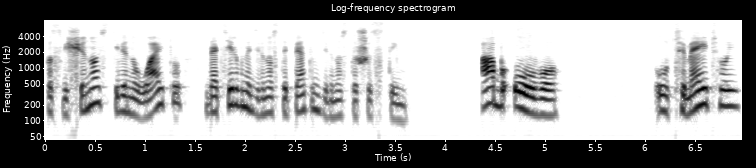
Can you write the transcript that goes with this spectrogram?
Посвящено Стивену Уайту, датировано 95-96. Ab ovo. Ultimately,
